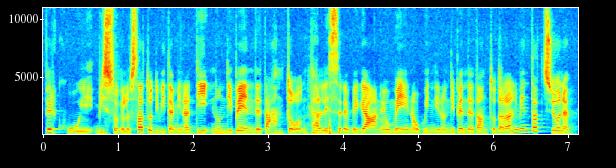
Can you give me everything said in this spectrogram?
per cui, visto che lo stato di vitamina D non dipende tanto dall'essere vegane o meno, quindi non dipende tanto dall'alimentazione,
